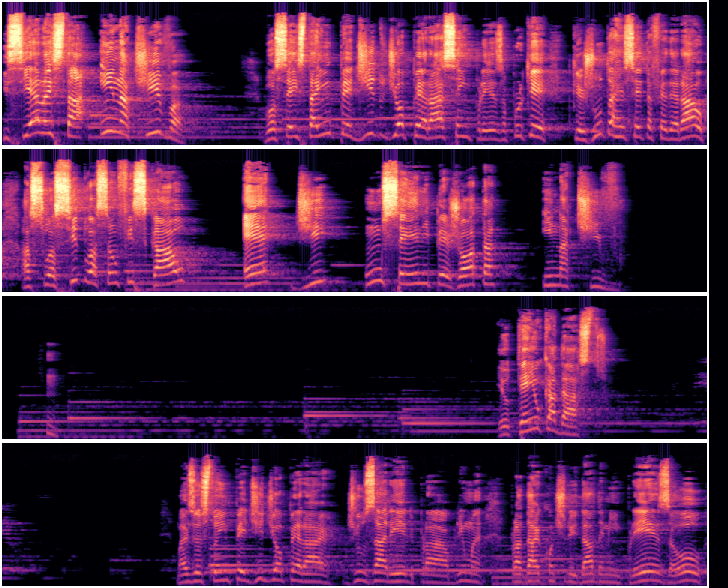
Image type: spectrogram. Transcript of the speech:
E se ela está inativa, você está impedido de operar essa empresa. Por quê? Porque junto à Receita Federal, a sua situação fiscal é de um CNPJ inativo. Eu tenho o cadastro, mas eu estou impedido de operar, de usar ele para abrir uma, para dar continuidade à minha empresa ou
